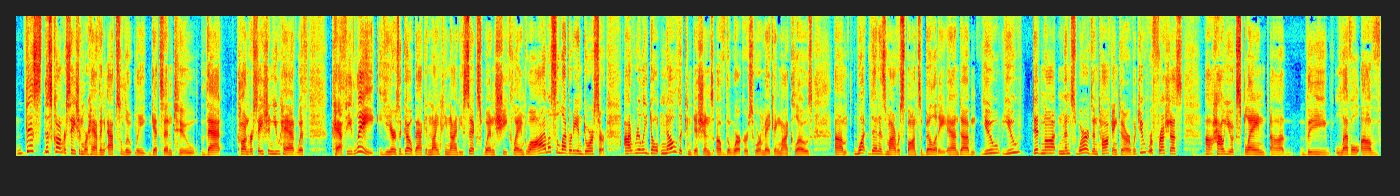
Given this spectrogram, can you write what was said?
this this conversation we're having absolutely gets into that conversation you had with Kathie Lee years ago, back in 1996, when she claimed, Well, I'm a celebrity endorser. I really don't know the conditions of the workers who are making my clothes. Um, what then is my responsibility? And um, you, you did not mince words in talking to her. Would you refresh us uh, how you explained uh, the level of,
